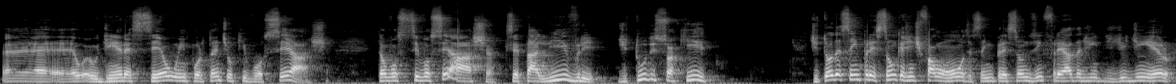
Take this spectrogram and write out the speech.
É, é, o dinheiro é seu, o importante é o que você acha. Então, se você acha que você está livre de tudo isso aqui, de toda essa impressão que a gente falou ontem, essa impressão desenfreada de, de dinheiro.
